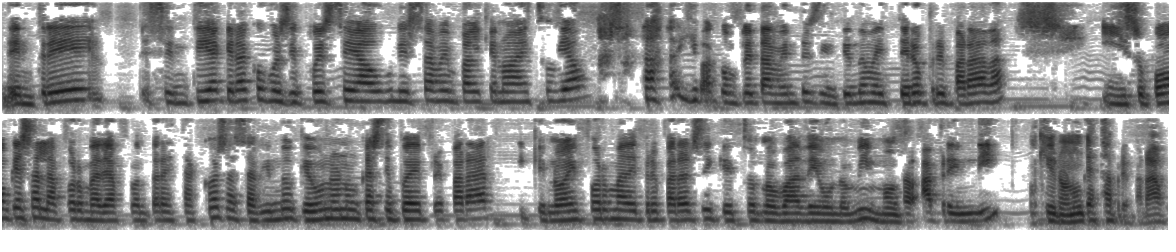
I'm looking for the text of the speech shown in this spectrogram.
entré sentía que era como si fuese a un examen para el que no has estudiado, iba completamente sintiéndome cero preparada y supongo que esa es la forma de afrontar estas cosas, sabiendo que uno nunca se puede preparar y que no hay forma de prepararse y que esto no va de uno mismo. aprendí que uno nunca está preparado.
